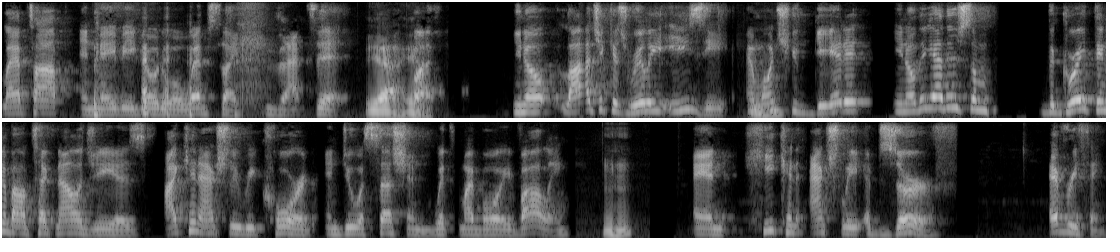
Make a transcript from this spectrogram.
laptop and maybe go to a website that's it Yeah. Yeah. but you know logic is really easy and Mhm. once you get it you know yeah there's some the great thing about technology is i can actually record and do a session with my boy volley hmm and he can actually observe everything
